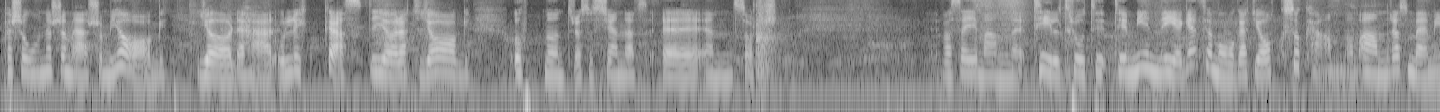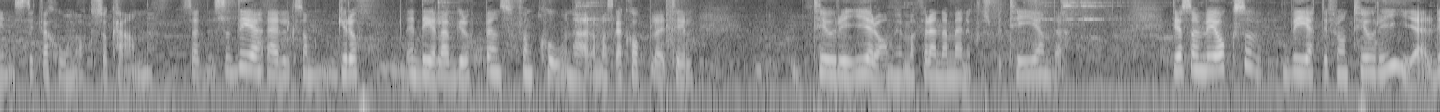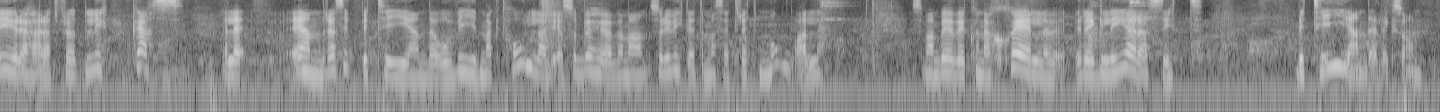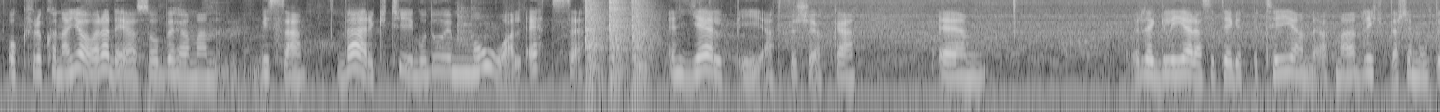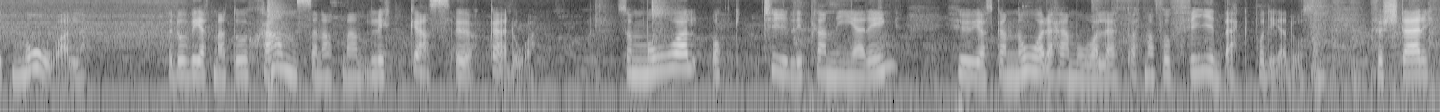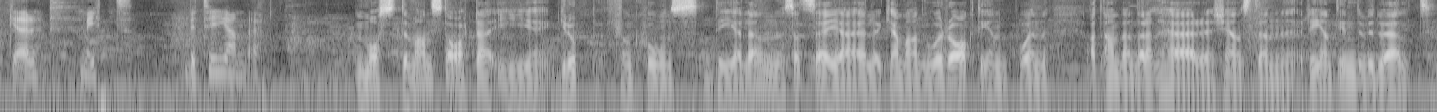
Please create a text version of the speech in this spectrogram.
personer som är som jag gör det här och lyckas. Det gör att jag uppmuntras och känner eh, en sorts vad säger man, tilltro till, till, min egen förmåga att jag också kan, om andra som är i min situation också kan. Så, så det är liksom grupp, en del av gruppens funktion här om man ska koppla det till teorier om hur man förändrar människors beteende. Det som vi också vet ifrån teorier det är ju det här att för att lyckas eller ändra sitt beteende och vidmakthålla det så, behöver man, så är det viktigt att man sätter ett mål. Så man behöver kunna själv reglera sitt beteende. Liksom. Och för att kunna göra det så behöver man vissa verktyg och då är mål ett sätt. En hjälp i att försöka eh, reglera sitt eget beteende, att man riktar sig mot ett mål. För då vet man att då är chansen att man lyckas ökar då. Så mål och tydlig planering hur jag ska nå det här målet och att man får feedback på det då som förstärker mitt beteende. Måste man starta i gruppfunktionsdelen så att säga eller kan man gå rakt in på en, att använda den här tjänsten rent individuellt?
